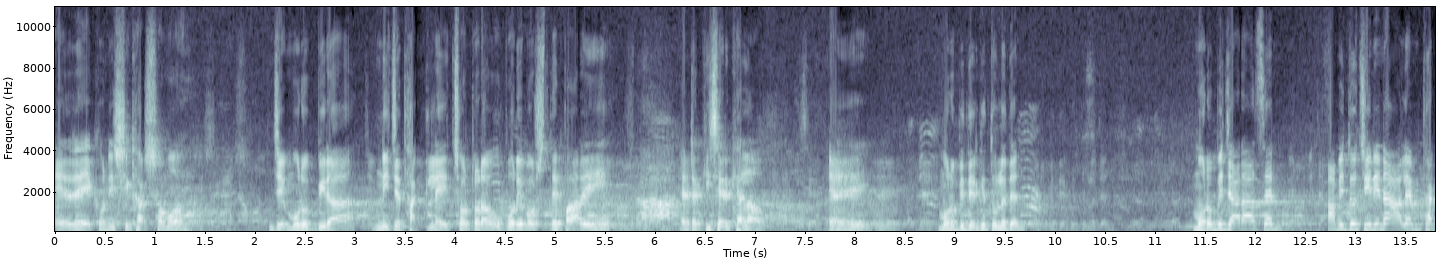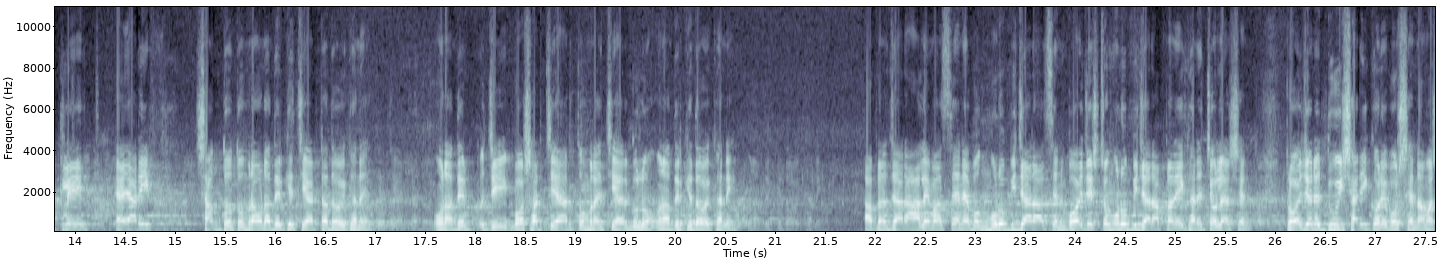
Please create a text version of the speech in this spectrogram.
এর এখনই শিখার সময়। যে মুরব্বীরা নিচে থাকলে ছোটরা উপরে বসতে পারে, এটা কিসের খেলা? এই, মুরব্বীদেরকে তুলে দেন। মুরব্বী যারা আছেন, আমি তো চিনি না, আলেম থাকলে, এই আরিফ শান্ত, তোমরা ওনাদেরকে চেয়ারটা দাও এখানে। ওনাদের যে বসার চেয়ার, তোমরা চেয়ারগুলো ওনাদেরকে দাও এখানে। আপনারা যারা আলেম আছেন এবং মুরব্বী যারা আছেন, বয়োজ্যেষ্ঠ মুরব্বী যারা, আপনারা এখানে চলে আসেন। প্রয়োজনে দুই সারি করে বসেন, আমার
